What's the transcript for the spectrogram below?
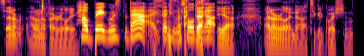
So I don't I don't know if I really How big was the bag that he was holding That- up? Yeah. I don't really know. That's a good question.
